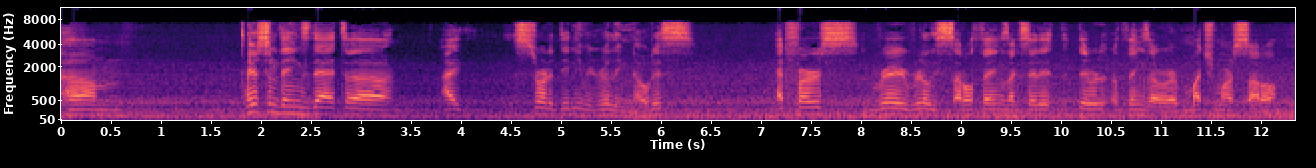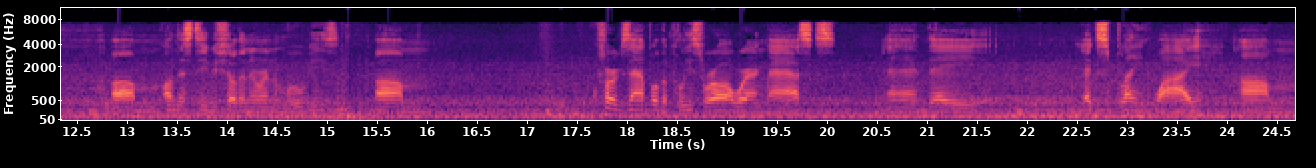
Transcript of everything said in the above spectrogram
um, here's some things that. Uh, I sort of didn't even really notice at first. Very, really subtle things. Like I said, it, there were things that were much more subtle um, on this TV show than there were in the movies. Um, for example, the police were all wearing masks, and they explained why. Um,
